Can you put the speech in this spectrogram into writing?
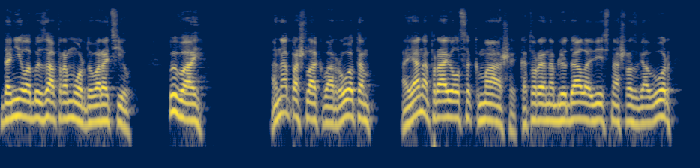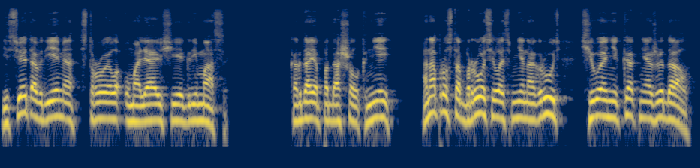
Данила бы завтра морду воротил. Бывай». Она пошла к воротам, а я направился к Маше, которая наблюдала весь наш разговор и все это время строила умоляющие гримасы. Когда я подошел к ней, она просто бросилась мне на грудь, чего я никак не ожидал,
